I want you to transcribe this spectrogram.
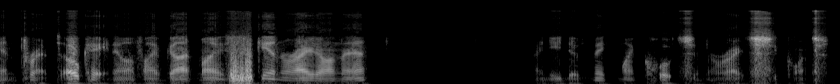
and print. Okay, now if I've got my skin right on that, I need to make my quotes in the right sequence.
